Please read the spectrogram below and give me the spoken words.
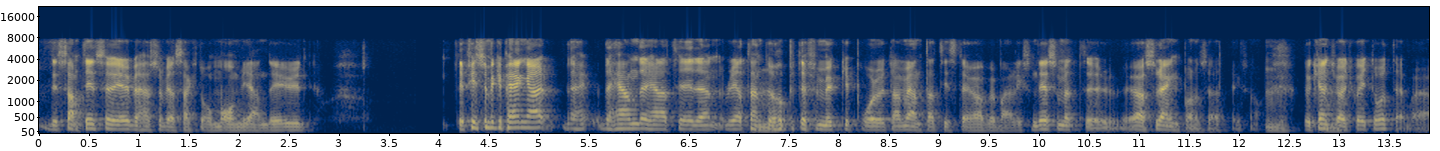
det, samtidigt så är det det här som vi har sagt om och om igen. Det, är ju, det finns så mycket pengar, det, det händer hela tiden. Reta inte Mm. upp det för mycket på det utan vänta tills det är över bara. Liksom. Det är som ett eh, ösregn på något sätt. Liksom. Mm. Du kan inte göra ett skit åt det bara.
